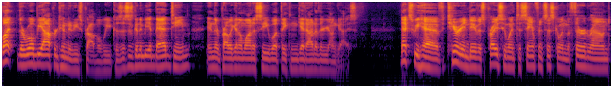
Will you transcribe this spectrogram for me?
But there will be opportunities probably because this is going to be a bad team and they're probably going to want to see what they can get out of their young guys. Next, we have Tyrion Davis Price, who went to San Francisco in the third round.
